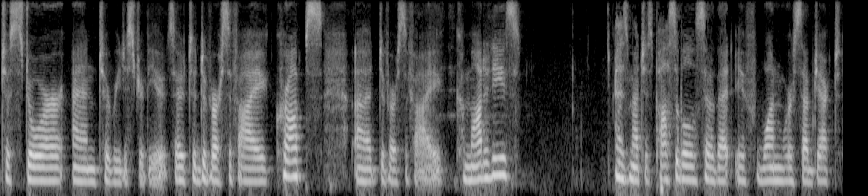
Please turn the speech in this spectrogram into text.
to store, and to redistribute. So to diversify crops, uh, diversify commodities, as much as possible so that if one were subject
